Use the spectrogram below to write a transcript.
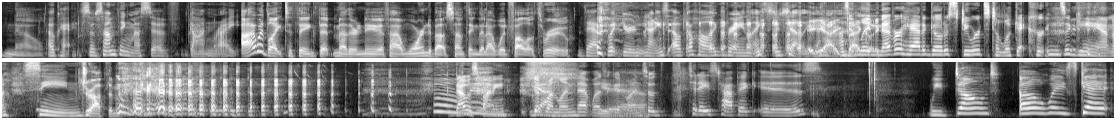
No. Okay, so something must have gone right. I would like to think that Mother knew if I warned about something that I would follow through. That's what your nice alcoholic brain likes to tell you. Yeah, huh? exactly. Lynn never had to go to Stewart's to look at curtains again. Scene. Drop them. mic. that was funny. Good Yeah, one, Lynn. That was a good one. So today's topic is we don't always get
